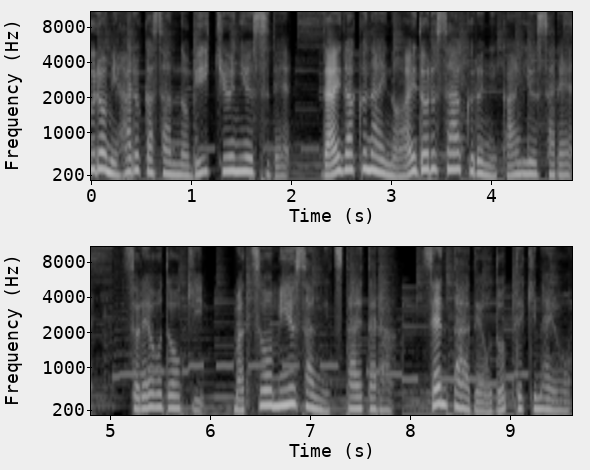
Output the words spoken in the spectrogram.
黒見遥さんの B 級ニュースで大学内のアイドルサークルに勧誘されそれを同期松尾美優さんに伝えたらセンターで踊ってきなよ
